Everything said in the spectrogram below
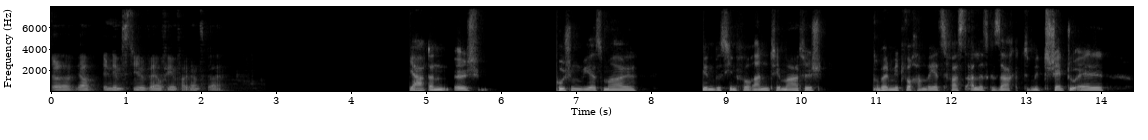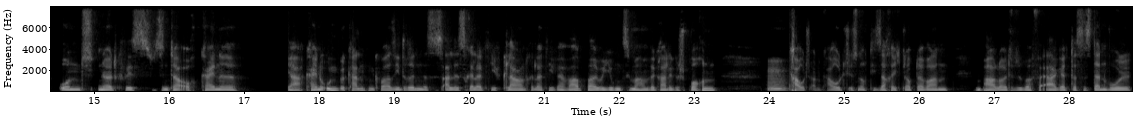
äh, ja, in dem Stil wäre auf jeden Fall ganz geil. Ja, dann äh, pushen wir es mal hier ein bisschen voran thematisch. Über den Mittwoch haben wir jetzt fast alles gesagt. Mit Chat-Duell und Nerdquiz sind da auch keine, ja, keine Unbekannten quasi drin. Das ist alles relativ klar und relativ erwartbar. Über Jugendzimmer haben wir gerade gesprochen. Hm. Couch an Couch ist noch die Sache. Ich glaube, da waren ein paar Leute drüber verärgert, dass es dann wohl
